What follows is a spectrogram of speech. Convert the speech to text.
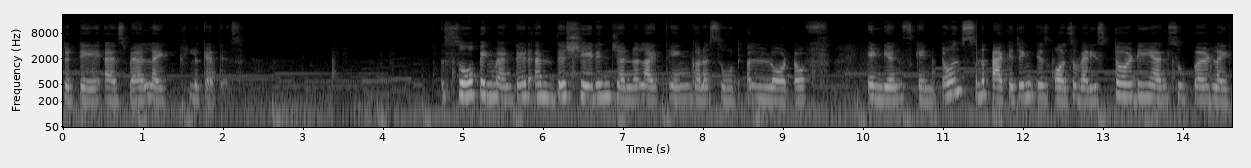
today as well like look at this so pigmented and this shade in general i think gonna suit a lot of Indian skin tones. The packaging is also very sturdy and super like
